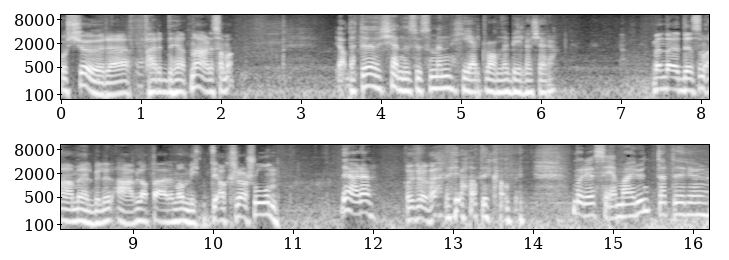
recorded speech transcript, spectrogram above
Og kjøreferdighetene er det samme? Ja, dette kjennes ut som en helt vanlig bil å kjøre. Men det, det som er med elbiler, er vel at det er en vanvittig akselerasjon. Det er det. Får vi prøve? Ja, det kan vi. Bare se meg rundt etter eh,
